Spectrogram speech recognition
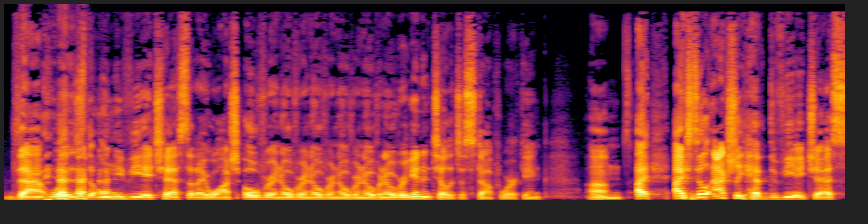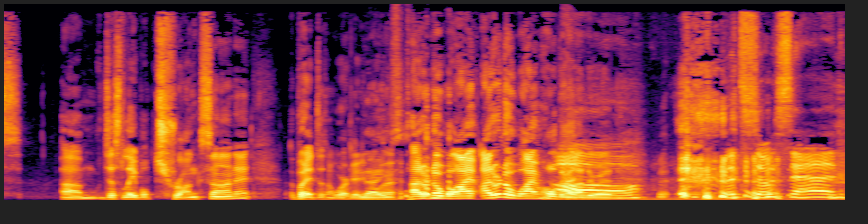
that was the only VHS that I watched over and over and over and over and over and over again until it just stopped working. Um, I I still actually have the VHS, um, just labeled Trunks on it, but it doesn't work anymore. Nice. I don't know why. I don't know why I'm holding on to it. That's so sad.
